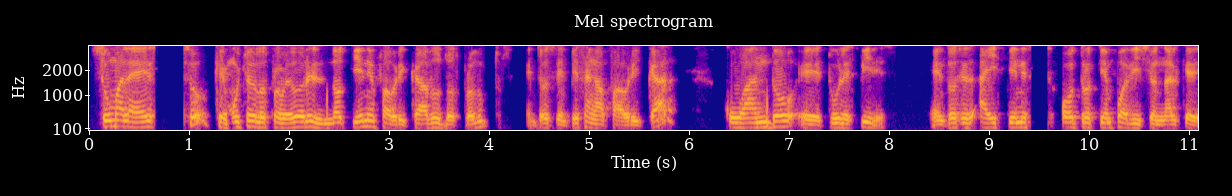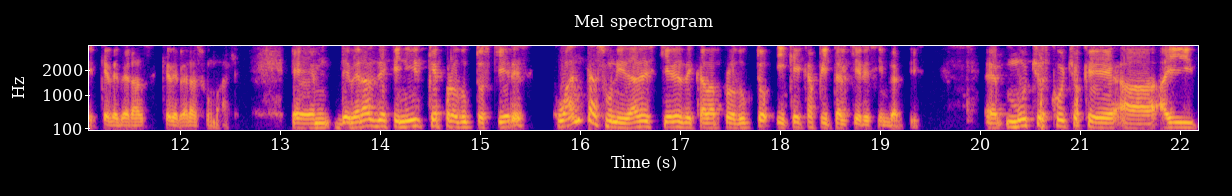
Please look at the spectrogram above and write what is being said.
Súmale a eso que muchos de los proveedores no tienen fabricados los productos, entonces empiezan a fabricar cuando eh, tú les pides. Entonces ahí tienes otro tiempo adicional que, deberás, que deberás sumar. Em, deberás definir qué productos quieres, cuántas unidades quieres de cada producto y qué capital quieres invertir. Eh, mucho escucho que ah, hay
